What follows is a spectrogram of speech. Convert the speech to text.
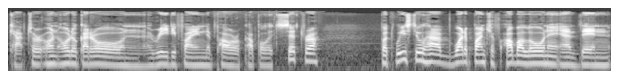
Capture on Odogaron, redefining the power couple, etc. But we still have what a bunch of Abalone and then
